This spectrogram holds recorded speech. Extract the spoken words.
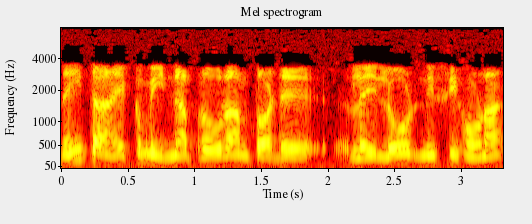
ਨਹੀਂ ਤਾਂ ਇੱਕ ਮਹੀਨਾ ਪ੍ਰੋਗਰਾਮ ਤੁਹਾਡੇ ਲਈ ਲੋਡ ਨਹੀਂ ਸੀ ਹੋਣਾ।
